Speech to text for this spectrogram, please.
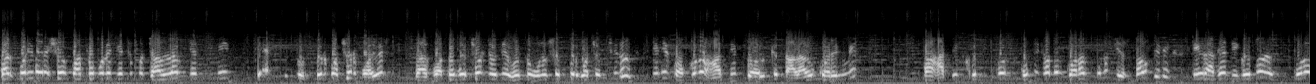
তার পরিবারের সঙ্গে কথা বলে যেটুকু জানলাম যে তিনি সত্তর বছর বয়স বা গত বছর যদি হতো উনসত্তর বছর ছিল, তিনি কখনো হাতির দলকে তাড়াও করেননি বা হাতির ক্ষতি সাধন করার কোনো চেষ্টাও তিনি এর আগে বিগত কোনো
